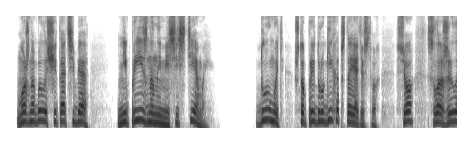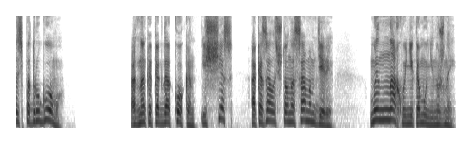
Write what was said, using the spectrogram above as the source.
можно было считать себя непризнанными системой. Думать, что при других обстоятельствах все сложилось по-другому. Однако, когда кокон исчез, оказалось, что на самом деле мы нахуй никому не нужны».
